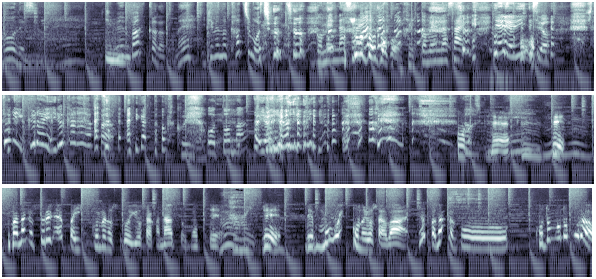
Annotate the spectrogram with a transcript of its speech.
そうですよね。イケうんメンばっかだとねイケメンの価値もちょっと。ごめんなさい。そうそうそうそうごめんなさい。いやいやいいんですよ。一人ぐらいいるからやっぱ。ありがとう。かっこいいなって大人。いやいやいやいや。そうですね。うんでまあなんかそれがやっぱ1個目のすごい良さかなと思って、はい。ででもう1個の良さはやっぱなんかこう子供の頃は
